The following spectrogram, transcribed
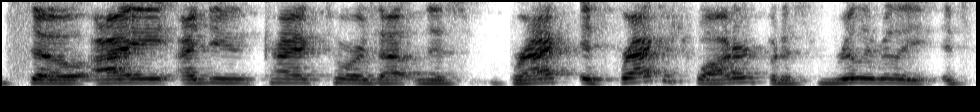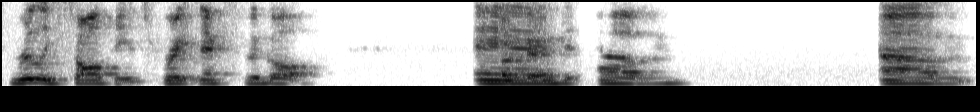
so I I do kayak tours out in this brack. It's brackish water, but it's really really it's really salty. It's right next to the Gulf, and um, um,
